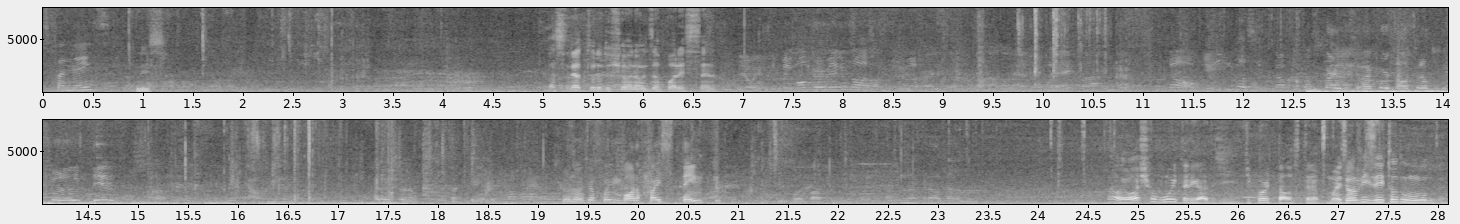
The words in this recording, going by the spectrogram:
os painéis? Isso. A assinatura do chorão desaparecendo. Você vai cortar o trampo do chorão inteiro? Cadê o chorão? Tá aqui ainda? O chorão já foi embora faz tempo. Não, eu acho ruim, tá ligado? De, de cortar os trampos, mas eu avisei todo mundo, velho.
